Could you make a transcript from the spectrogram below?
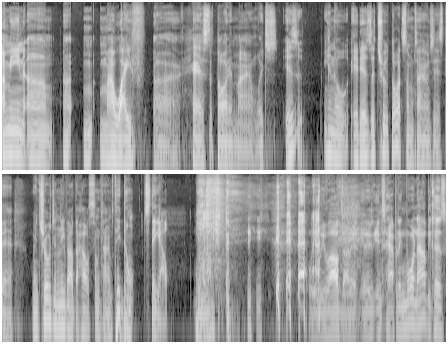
I mean, um, uh, m- my wife uh, has the thought in mind, which is, you know, it is a true thought. Sometimes is that when children leave out the house, sometimes they don't stay out. You know, we, we've all done it, and it, it's happening more now because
